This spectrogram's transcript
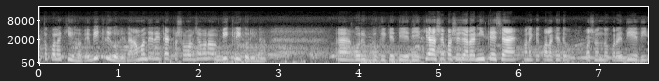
এত কলা কি হবে? বিক্রি করি না। আমাদের এটা একটা স্বভাব যেমন আমরা বিক্রি করি না। হ্যাঁ, গরিব দুঃখীকে দিয়ে দিই কি আশেপাশে যারা নিতে চায় অনেকে কলা খেতে পছন্দ করে দিয়ে দিই।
